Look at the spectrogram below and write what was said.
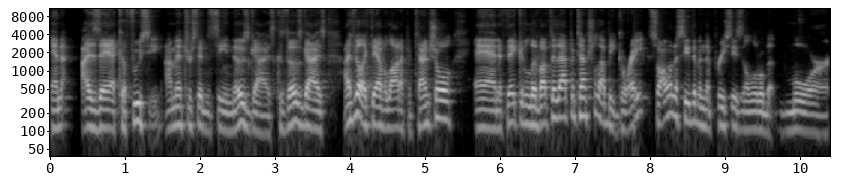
and Isaiah Kaufusi. I'm interested in seeing those guys because those guys, I feel like they have a lot of potential. And if they could live up to that potential, that'd be great. So I want to see them in the preseason a little bit more.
